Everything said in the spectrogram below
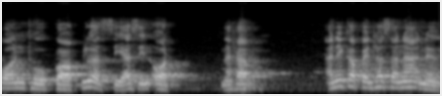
คนถูกกอกเลือดเสียสินอดนะครับ อันนี้ก็เป็นทัศนะหนึ่ง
